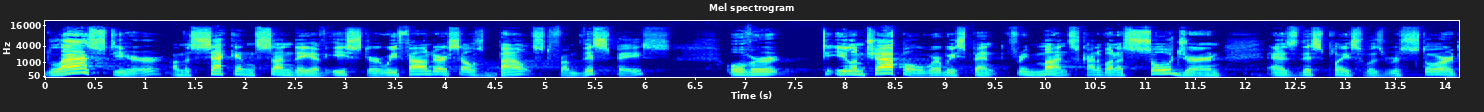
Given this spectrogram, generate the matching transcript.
Last year, on the second Sunday of Easter, we found ourselves bounced from this space over to Elim Chapel, where we spent three months kind of on a sojourn as this place was restored.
